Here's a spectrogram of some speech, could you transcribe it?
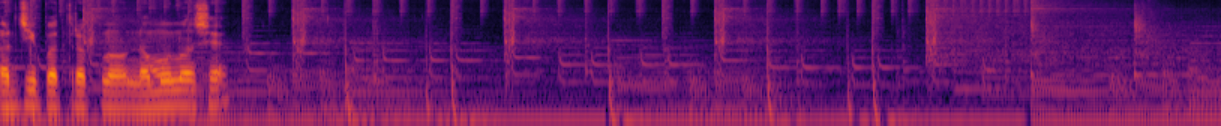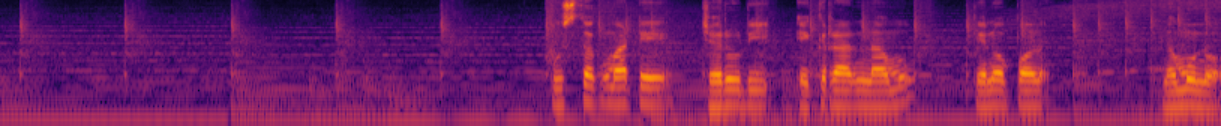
અરજીપત્રકનો નમૂનો છે. પુસ્તક માટે જરૂરી એકરારનામું, તેનો પણ નમૂનો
